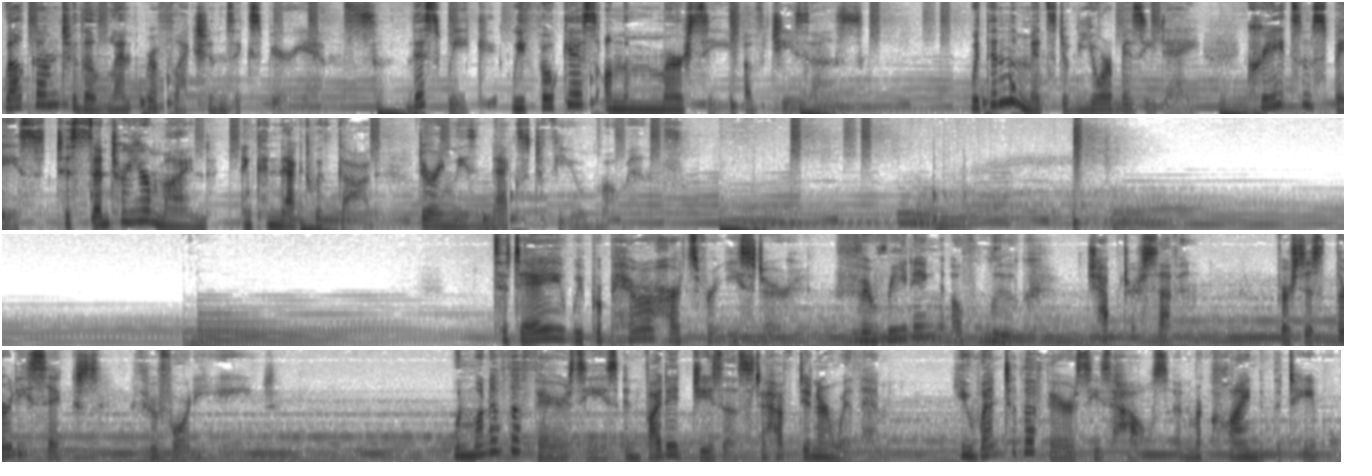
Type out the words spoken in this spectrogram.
Welcome to the Lent Reflections experience. This week, we focus on the mercy of Jesus. Within the midst of your busy day, create some space to center your mind and connect with God during these next few moments. Today, we prepare our hearts for Easter through the reading of Luke chapter 7 verses 36 through 48. When one of the Pharisees invited Jesus to have dinner with him, he went to the Pharisee's house and reclined at the table.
